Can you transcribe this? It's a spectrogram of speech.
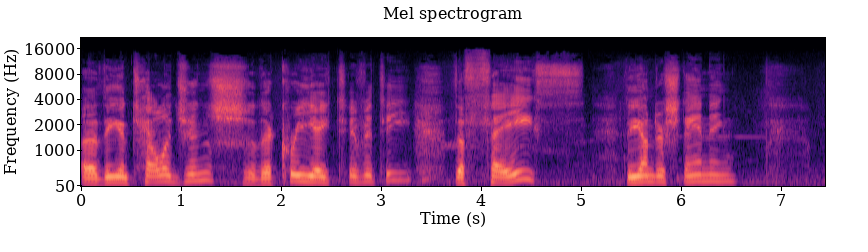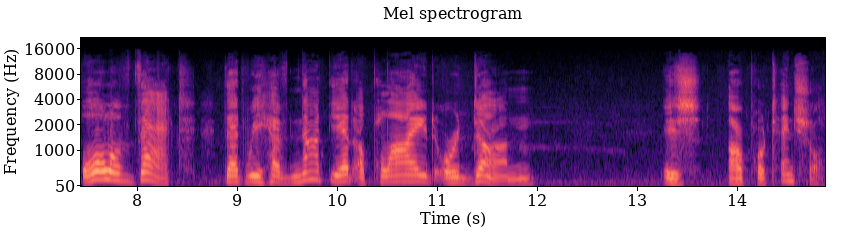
uh, the intelligence, the creativity, the faith, the understanding, all of that that we have not yet applied or done is our potential.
